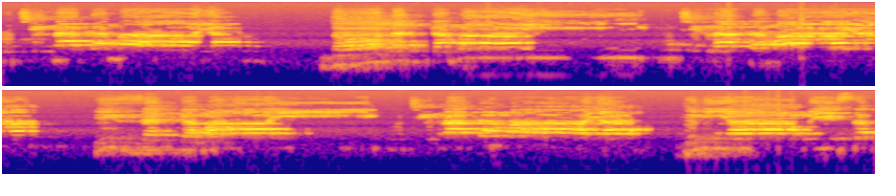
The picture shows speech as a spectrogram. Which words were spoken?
कुछ ना कमाया, दौलत कमाई, कुछ ना कमाया इज़्ज़त कमाई कुछ ना कमाया दुनिया में सब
